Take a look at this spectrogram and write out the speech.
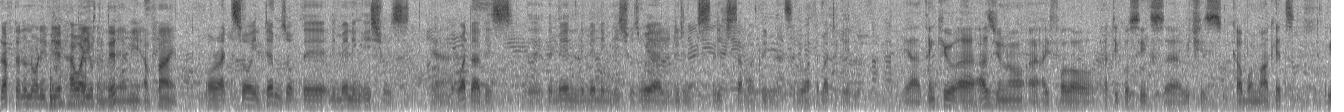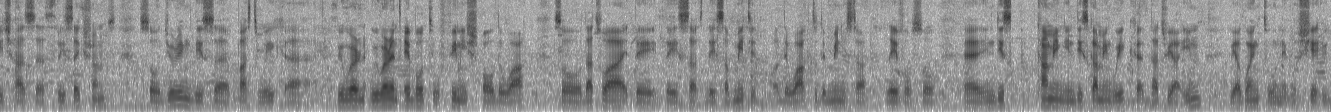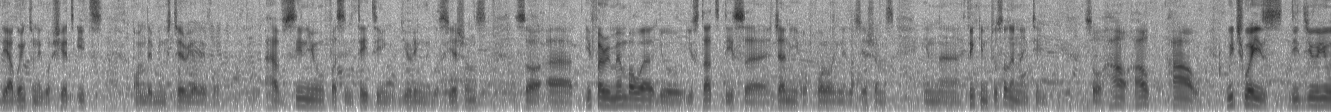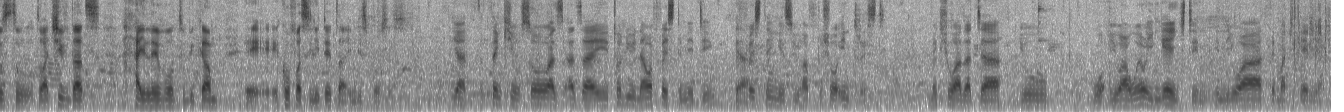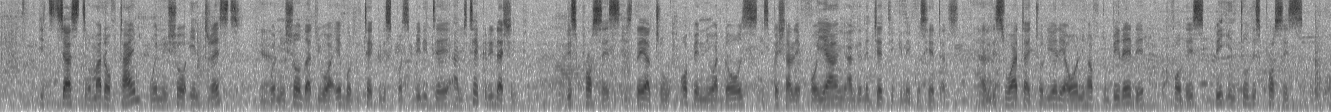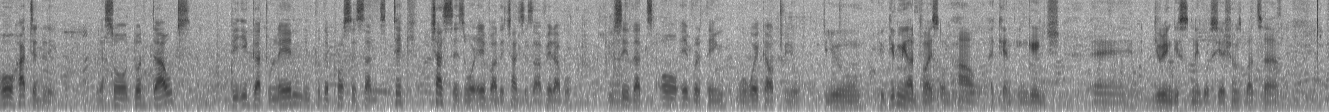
Good afternoon, Olivier. How Good are you today? Yemi. I'm fine. All right. So, in terms of the remaining issues, Yeah. what are these? The, the main remaining issues where you didn't reach some agreements in your thematic area. Yeah, thank you. Uh, as you know, uh, I follow Article 6, uh, which is carbon markets, which has uh, three sections. So during this uh, past week, uh, we, weren't, we weren't able to finish all the work. So that's why they, they, they submitted the work to the minister level. So uh, in this coming in this coming week uh, that we are in, we are going to negotiate. They are going to negotiate it on the ministerial level. I have seen you facilitating during negotiations. So uh, if I remember well, you, you start this uh, journey of following negotiations in, uh, I think in 2019. So how, how, how, which ways did you use to, to achieve that high level to become a, a co-facilitator in this process? Yeah, th- thank you. So, as, as I told you in our first meeting, the Yeah. first thing is you have to show interest. Make sure that uh, you you are well engaged in, in your thematic area. It's just a matter of time when you show interest, Yeah. when you show that you are able to take responsibility and take leadership. This process is there to open your doors, especially for young and energetic negotiators. And this is what I told you earlier on. You have to be ready for this, be into this process wholeheartedly. Yeah, so don't doubt, be eager to learn into the process and take chances wherever the chances are available. You see that all everything will work out to you. You, you give me advice on how I can engage uh, during these negotiations, but uh,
